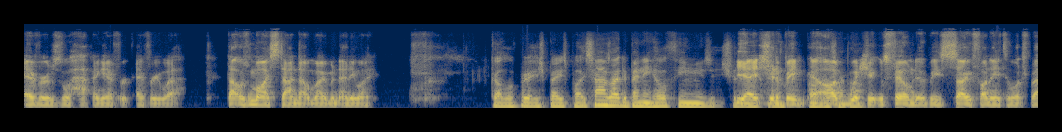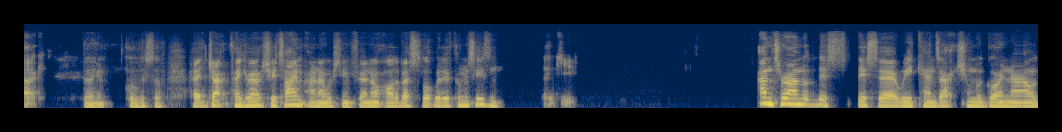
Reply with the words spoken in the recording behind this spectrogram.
errors were happening every, everywhere. That was my standout moment, anyway. Got a little British baseball. It sounds like the Benny Hill theme music. Should yeah, it should have been. I wish it was filmed. It would be so funny to watch back. Brilliant, lovely stuff. Uh, Jack, thank you very much for your time, and I wish you Inferno all the best of luck with the coming season. Thank you. And to round up this this uh, weekend's action, we're going now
